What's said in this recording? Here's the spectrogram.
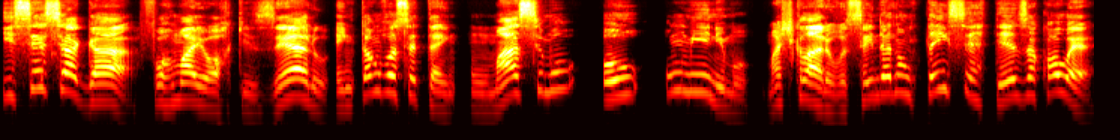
e se esse h for maior que zero, então você tem um máximo ou um mínimo, mas, claro, você ainda não tem certeza qual é.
